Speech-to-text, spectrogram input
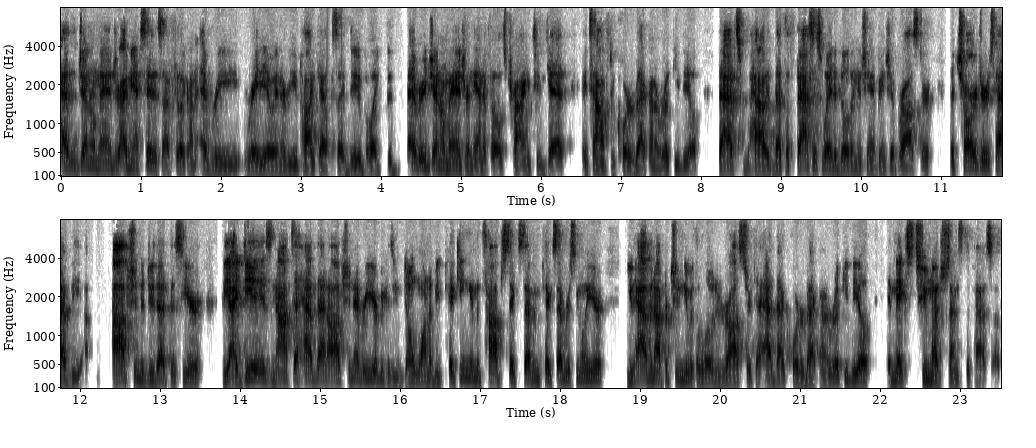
as a general manager, I mean, I say this, I feel like on every radio interview podcast I do, but like the, every general manager in the NFL is trying to get a talented quarterback on a rookie deal. That's how, that's the fastest way to building a championship roster. The Chargers have the option to do that this year. The idea is not to have that option every year because you don't want to be picking in the top six, seven picks every single year. You have an opportunity with a loaded roster to add that quarterback on a rookie deal. It makes too much sense to pass up.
